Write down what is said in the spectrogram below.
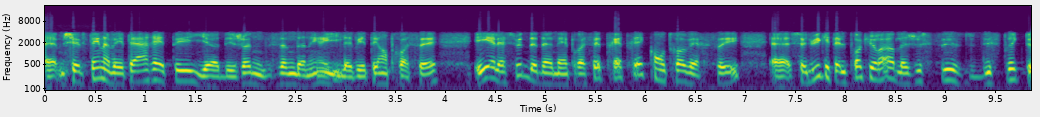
Euh, M. Epstein avait été arrêté il y a déjà une dizaine d'années. Il avait été en procès. Et à la suite d'un procès très, très controversé, euh, celui qui était le procureur de la justice du district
